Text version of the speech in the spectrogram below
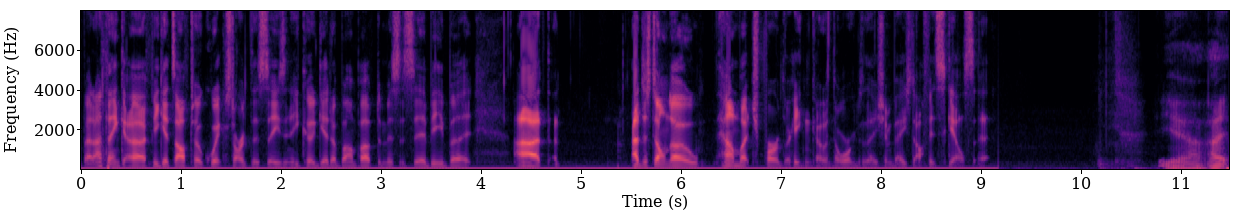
but I think uh, if he gets off to a quick start this season, he could get a bump up to Mississippi. But I, I just don't know how much further he can go in the organization based off his skill set. Yeah, I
